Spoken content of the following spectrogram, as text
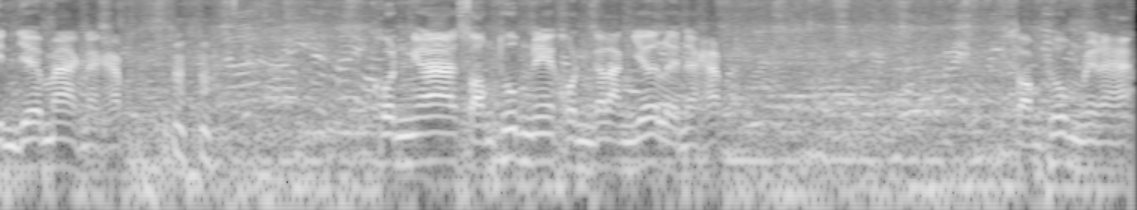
กินเยอะมากนะครับ คนงาสองทุ่มนี่คนกำลังเยอะเลยนะครับสองทุ่มเลยนะฮะ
